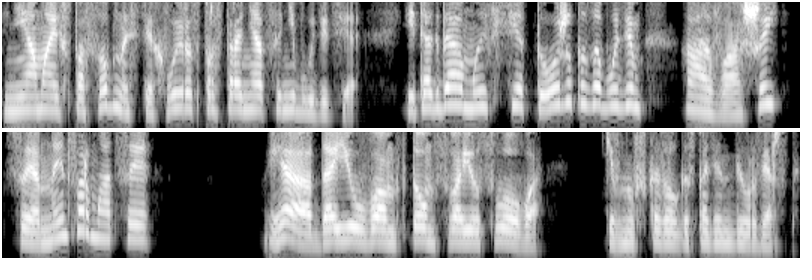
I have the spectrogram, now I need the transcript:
ни о моих способностях вы распространяться не будете. И тогда мы все тоже позабудем о вашей ценной информации». «Я даю вам в том свое слово», — кивнув, сказал господин Бюрверст,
